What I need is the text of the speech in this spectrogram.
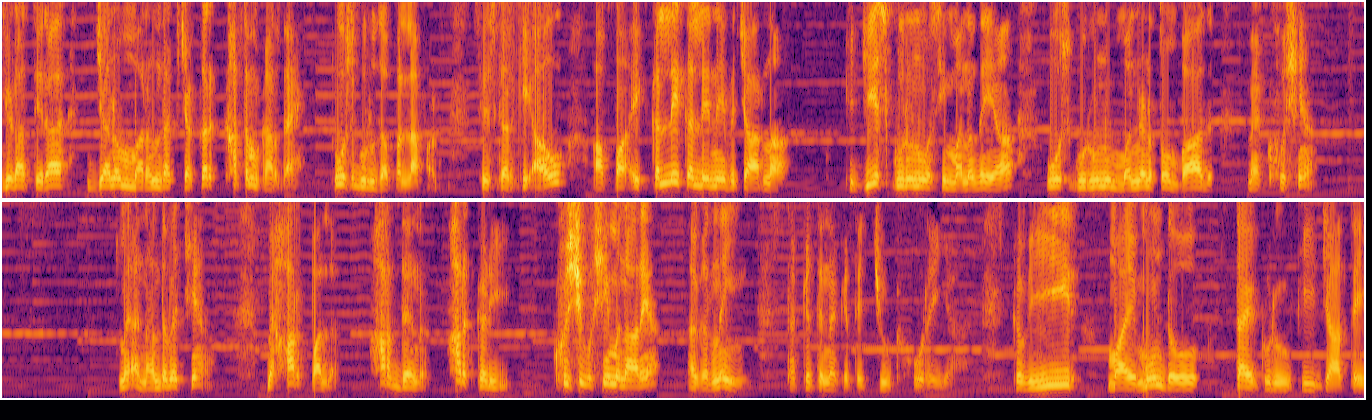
ਜਿਹੜਾ ਤੇਰਾ ਜਨਮ ਮਰਨ ਦਾ ਚੱਕਰ ਖਤਮ ਕਰਦਾ ਹੈ, ਉਸ ਗੁਰੂ ਦਾ ਪੱਲਾ ਫੜ। ਸੋ ਇਸ ਕਰਕੇ ਆਓ, ਆਪਾਂ ਇਕੱਲੇ ਇਕੱਲੇ ਨੇ ਵਿਚਾਰਨਾ ਕਿ ਜਿਸ ਗੁਰੂ ਨੂੰ ਅਸੀਂ ਮੰਨਦੇ ਹਾਂ, ਉਸ ਗੁਰੂ ਨੂੰ ਮੰਨਣ ਤੋਂ ਬਾਅਦ ਮੈਂ ਖੁਸ਼ ਹਾਂ, ਮੈਂ ਆਨੰਦ ਵਿੱਚ ਹਾਂ, ਮੈਂ ਹਰ ਪਲ, ਹਰ ਦਿਨ, ਹਰ ਕੜੀ ਖੁਸ਼ੀ-ਖੁਸ਼ੀ ਮਨਾ ਰਿਹਾ। ਅਗਰ ਨਹੀਂ, ਤਾਂ ਕਿਤੇ ਨਾ ਕਿਤੇ ਝੂਠ ਹੋ ਰਹੀ ਆ। ਕਬੀਰ, ਮਾਏ ਮੁੰਡੋ ਤੈ ਗੁਰੂ ਕੀ ਜਾਤੇ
